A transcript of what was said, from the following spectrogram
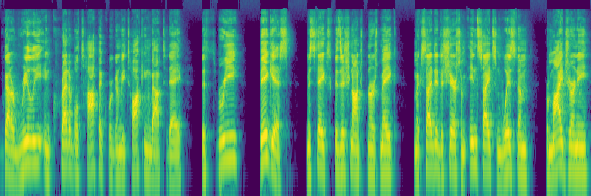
We've got a really incredible topic we're going to be talking about today the three biggest mistakes physician entrepreneurs make. I'm excited to share some insights and wisdom from my journey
